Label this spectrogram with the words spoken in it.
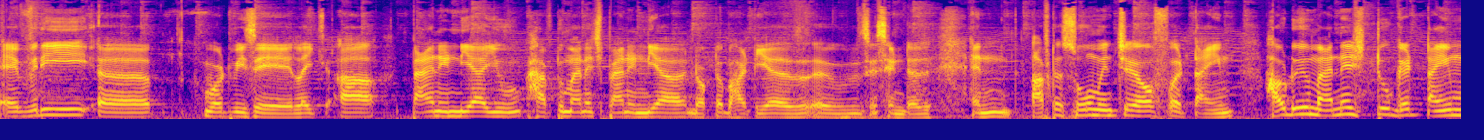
every what we say like uh, pan india you have to manage pan india dr bhatia's uh, centers and after so much of uh, time how do you manage to get time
